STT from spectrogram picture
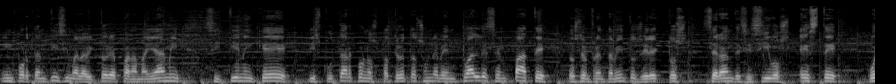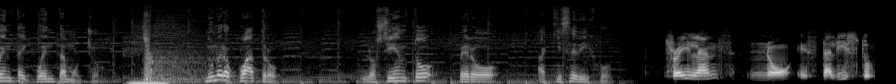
Importantísima la victoria para Miami. Si tienen que disputar con los Patriotas un eventual desempate, los enfrentamientos directos serán decisivos. Este cuenta y cuenta mucho. Número 4. Lo siento, pero aquí se dijo. Trey Lance no está listo.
